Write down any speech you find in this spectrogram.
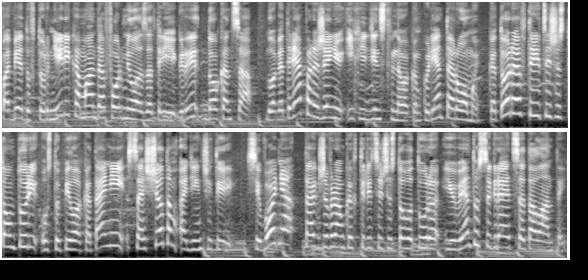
Победу в турнире команда оформила за три игры до конца, благодаря поражению их единственного конкурента Ромы, которая в 36-м туре уступила Катании со счетом 1-4. Сегодня, также в рамках 36-го тура, Ювентус сыграет с Аталантой.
